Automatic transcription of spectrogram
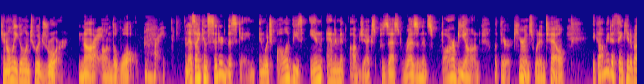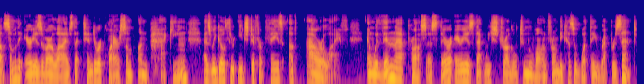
can only go into a drawer, not right. on the wall. Right. And as I considered this game, in which all of these inanimate objects possessed resonance far beyond what their appearance would entail, it got me to thinking about some of the areas of our lives that tend to require some unpacking as we go through each different phase of our life. And within that process, there are areas that we struggle to move on from because of what they represent.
